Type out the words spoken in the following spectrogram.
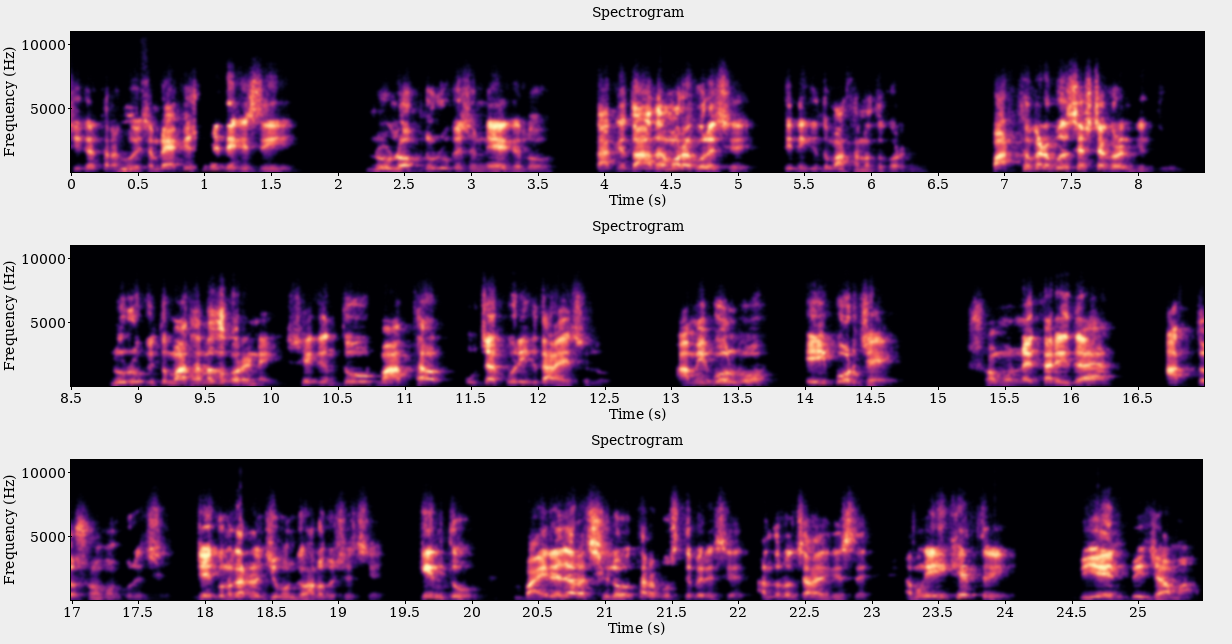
শিকার তারা হয়েছে। আমরা একই সময় দেখেছি নুরুলক নুরুকে নিয়ে গেল তাকে তো আধা মরা করেছে তিনি কিন্তু মাথা নত করেননি। পার্থক্যটা বোঝার চেষ্টা করেন কিন্তু। নুরু কিন্তু মাথা নত করে নাই। সে কিন্তু মাথা উঁচা করেই দাঁড়িয়েছিল আমি বলব, এই পর্যায়ে সমন্বয়কারীরা আত্মসমর্পণ করেছে। যে কোনো কারণে জীবনকে ভালোবেসেছে। কিন্তু বাইরে যারা ছিল, তারা বুঝতে পেরেছে, আন্দোলন চালিয়ে গেছে। এবং এই ক্ষেত্রে বিএনপি জামাত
